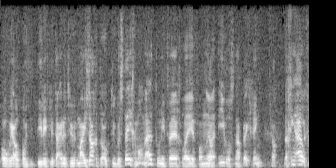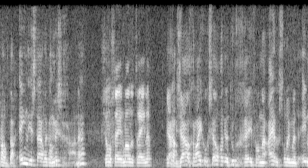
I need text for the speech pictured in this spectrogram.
over, jou, over die, die, rivaliteit natuurlijk. Maar je zag het ook natuurlijk bij Stegeman, hè, toen hij twee jaar geleden van ja. uh, Eagles naar PEC ging. Ja. Dat ging eigenlijk vanaf dag één is het eigenlijk al misgegaan. Hè? John Stegeman, de trainer. Ja, die zei al gelijk ook zelf, had hij naartoe gegeven van, uh, eigenlijk stond ik met 1-0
